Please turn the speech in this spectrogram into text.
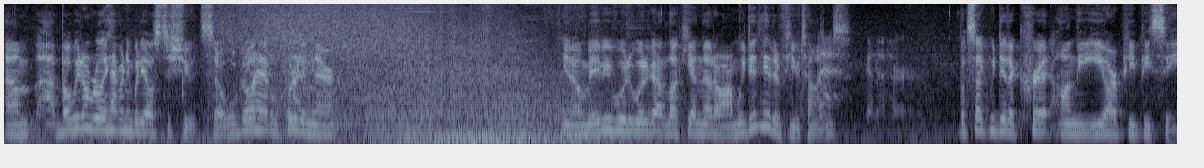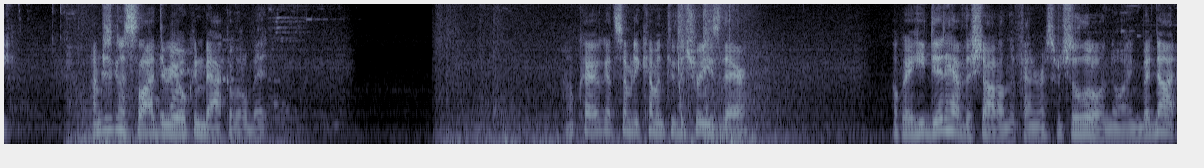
Um, uh, but we don't really have anybody else to shoot. So we'll go ahead. We'll put it in there. You know, maybe we would have got lucky on that arm. We did hit it a few times. Looks like we did a crit on the ERPPC. I'm just going to slide the Ryoken back a little bit. Okay, we got somebody coming through the trees there. Okay, he did have the shot on the Fenris, which is a little annoying, but not...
